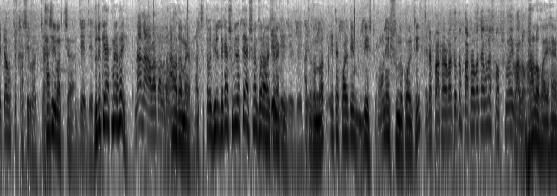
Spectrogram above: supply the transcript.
এটা হচ্ছে খাসির বাচ্চা। খাসির বাচ্চা? জি, জি। দুটো কি এক মায়ের ভাই? না না আলাদা আলাদা আলাদা মায়ের। আচ্ছা তবে ভিডিও দেখার সুবিধাতে একসঙ্গে ধরা হয়েছে নাকি। আচ্ছা ধন্যবাদ। এটা কোয়ালিটি বেস্ট অনেক সুন্দর কোয়ালিটি এটা পাঠার বাচ্চা তো পাঠার বাচ্চাগুলো সবসময় ভালো ভালো হয় হ্যাঁ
